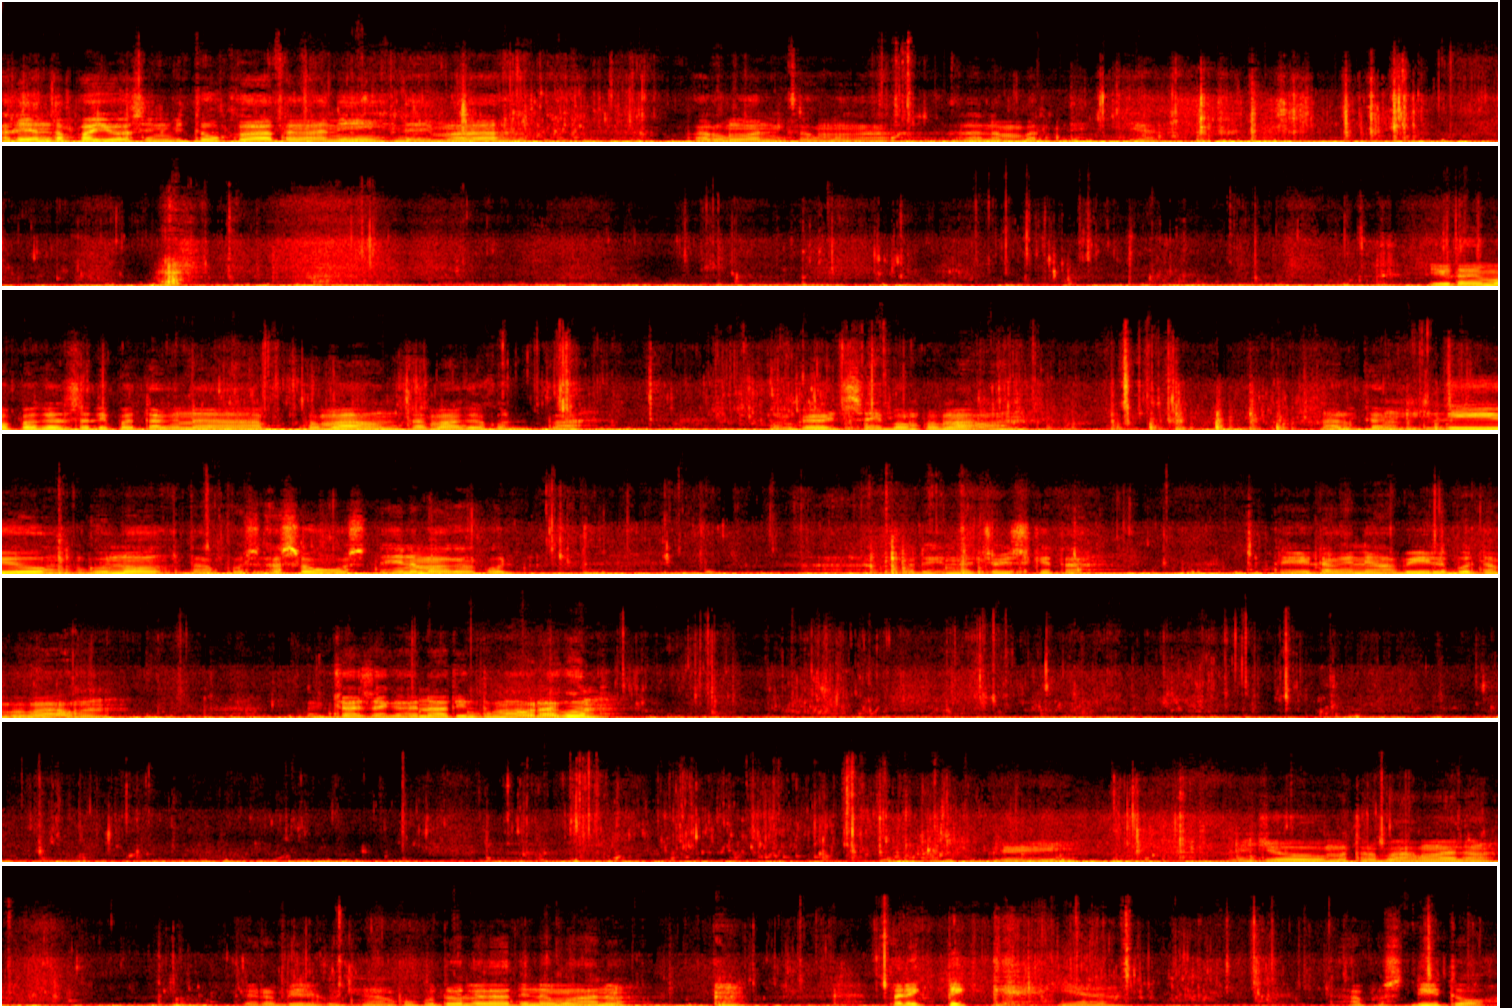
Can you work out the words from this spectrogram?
alian tampayo asin bituka tangani dahil ma karungan kang mga alanambat ni yan yun lang yung mapagal sa lipatang na pamaon tamagakod pa. Compared sa ibang pamaon. Nargang iliw guno tapos asos dahil namagakod pwede ah, na choice kita. Dahil lang yun yung available ng pamaon. Magtsatsagaan natin itong mga oragon. Okay. Medyo matrabaho nga lang. Pero very good na. Puputulan natin ng mga ano. Palikpik. Yan. Tapos dito.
